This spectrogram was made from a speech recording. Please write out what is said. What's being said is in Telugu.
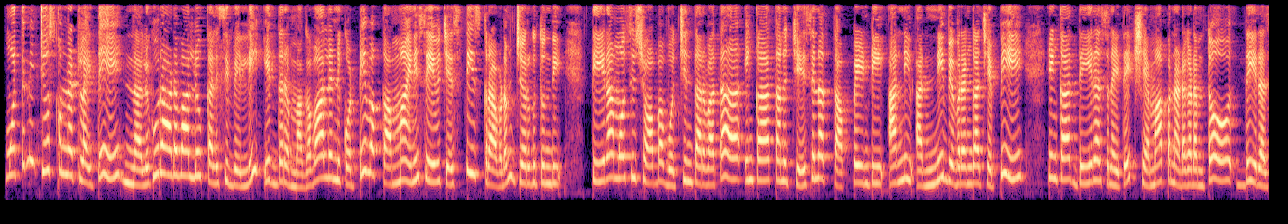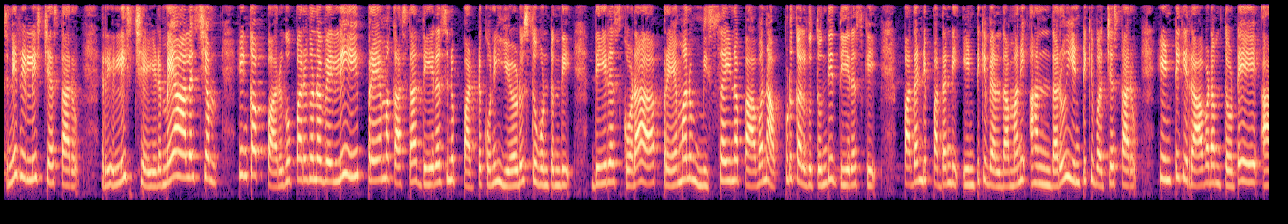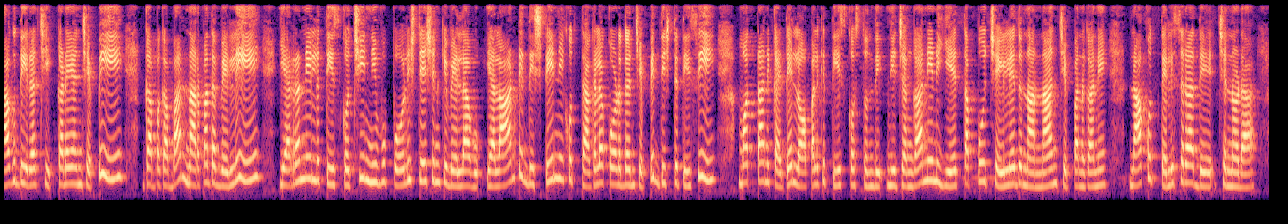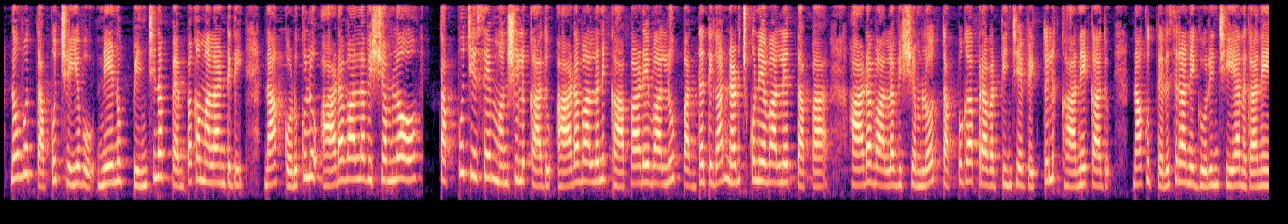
మొత్తం చూసుకున్నట్లయితే నలుగురు ఆడవాళ్ళు కలిసి వెళ్ళి ఇద్దరు మగవాళ్ళని కొట్టి ఒక అమ్మాయిని సేవ్ చేసి తీసుకురావడం జరుగుతుంది. తీరా మోసి శోభ వచ్చిన తర్వాత ఇంకా తను చేసిన తప్పేంటి? అన్ని అన్నీ వివరంగా చెప్పి ఇంకా ధీరజ్ని అయితే క్షమాపణ అడగడంతో ధీరజ్ని రిలీజ్ చేస్తారు. రిలీజ్ చేయడమే ఆలస్యం. ఇంకా పరుగు పరుగున వెళ్ళి ప్రేమ కాస్త ధీరజ్ని పట్టుకొని ఏడుస్తూ ఉంటుంది. ధీరజ్ కూడా ప్రేమను మిస్ అయిన పావన అప్పుడు కలుగుతుంది ధీరజ్కి. పదండి పదండి ఇంటికి వెళ్దామని అందరూ ఇంటికి వచ్చేస్తారు. ఇంటికి రావడంతో ఆగు ధీరజ్ ఇక్కడే అని చెప్పి గబగబా నర్మద వెళ్ళి ఎర్ర నీళ్ళు తీసుకొచ్చి నీవు పోలీస్ స్టేషన్కి వెళ్ళావు. ఎలా ఎలాంటి దిష్టి నీకు తగలకూడదని చెప్పి దిష్టి తీసి మొత్తానికైతే లోపలికి తీసుకొస్తుంది. నిజంగా నేను ఏ తప్పు చేయలేదు నాన్న అని చెప్పాను కానీ నాకు తెలుసురా దే చిన్నోడా. నువ్వు తప్పు చెయ్యవు. నేను పెంచిన పెంపకం అలాంటిది. నా కొడుకులు ఆడవాళ్ళ విషయంలో తప్పు చేసే మనుషులు కాదు. ఆడవాళ్ళని కాపాడే వాళ్ళు పద్ధతిగా నడుచుకునే వాళ్ళే తప్ప ఆడవాళ్ళ విషయంలో తప్పుగా ప్రవర్తించే వ్యక్తులు కానే కాదు. నాకు తెలుసురా నీ గురించి అనగానే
